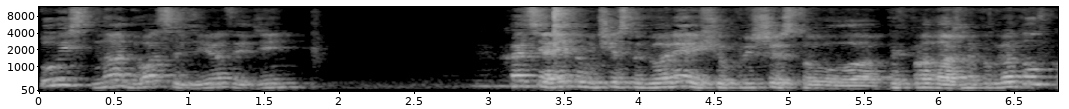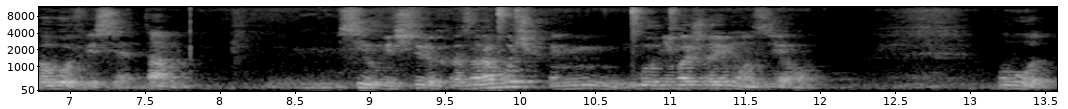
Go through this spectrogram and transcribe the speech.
то есть на 29 день. Хотя этому, честно говоря, еще предшествовала предпродажная подготовка в офисе. Там силами четырех разработчиков был небольшой ремонт сделан. Вот.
